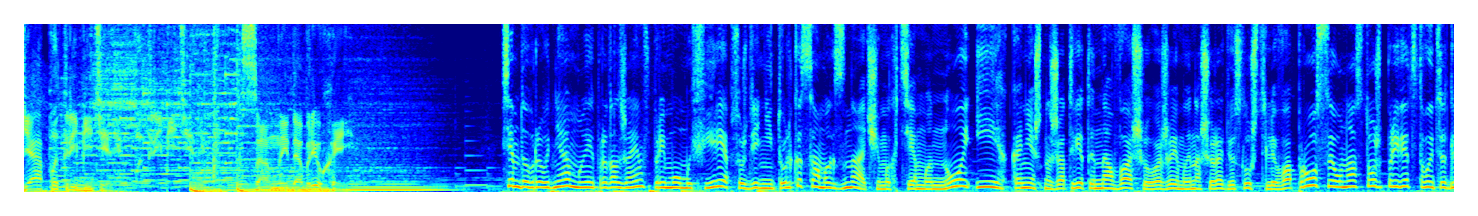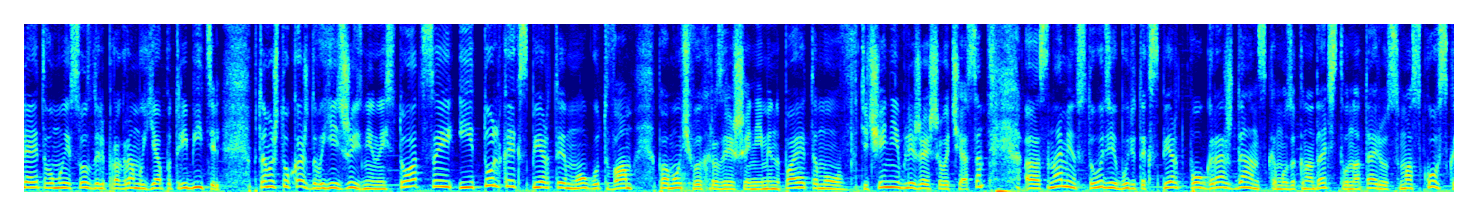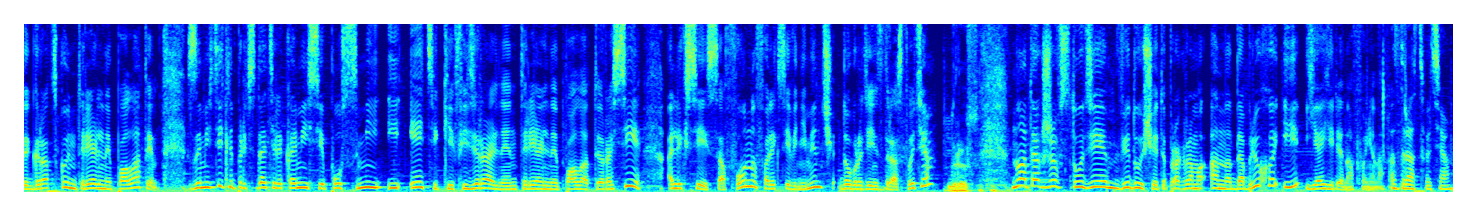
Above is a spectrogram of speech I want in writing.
Я потребитель. С Анной Добрюхой. Всем доброго дня. Мы продолжаем в прямом эфире обсуждение не только самых значимых тем, но и, конечно же, ответы на ваши, уважаемые наши радиослушатели, вопросы у нас тоже приветствуются. Для этого мы и создали программу «Я потребитель», потому что у каждого есть жизненные ситуации, и только эксперты могут вам помочь в их разрешении. Именно поэтому в течение ближайшего часа э, с нами в студии будет эксперт по гражданскому законодательству нотариус Московской городской нотариальной палаты, заместитель председателя комиссии по СМИ и этике Федеральной нотариальной палаты России России Алексей Сафонов. Алексей Вениминович, добрый день, здравствуйте. Здравствуйте. Ну а также в студии ведущая этой программы Анна Добрюха и я, Елена Фонина. Здравствуйте.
